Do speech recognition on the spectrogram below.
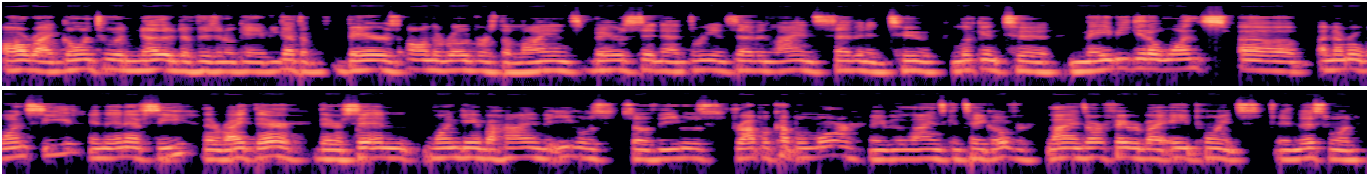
All right, going to another divisional game. You got the Bears on the road versus the Lions. Bears sitting at three and seven, Lions seven and two, looking to maybe get a once uh a number one seed in the NFC. They're right there. They're sitting one game behind the Eagles. So if the Eagles drop a couple more, maybe the Lions can take over. Lions are favored by eight points in this one,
